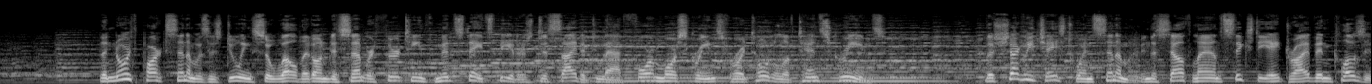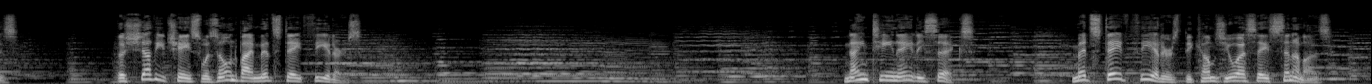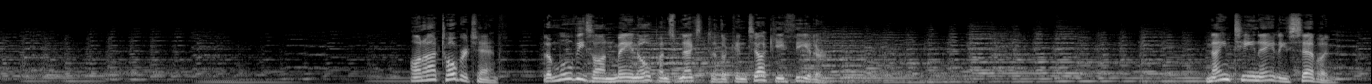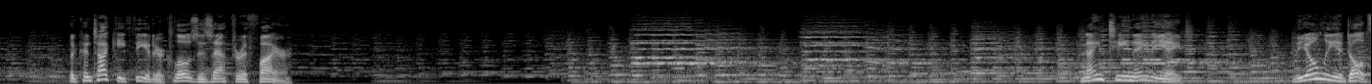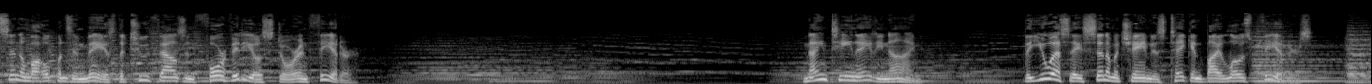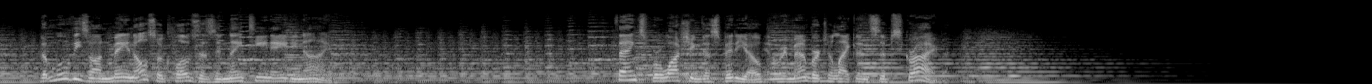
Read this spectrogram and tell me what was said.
The North Park Cinemas is doing so well that on December 13th Mid-States Theaters decided to add four more screens for a total of 10 screens. The Chevy Chase Twin Cinema in the Southland 68 Drive-In closes. The Chevy Chase was owned by Mid-State Theaters. 1986 Mid-State Theaters becomes USA Cinemas. On October 10th, the Movies on Main opens next to the Kentucky Theater. 1987. The Kentucky Theater closes after a fire. Nineteen eighty eight. The only adult cinema opens in May is the 2004 Video Store and Theater. 1989. The USA Cinema chain is taken by Loews Theaters. The movies on Main also closes in 1989. Thanks for watching this video and remember to like and subscribe.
